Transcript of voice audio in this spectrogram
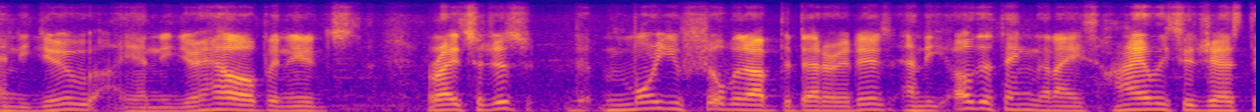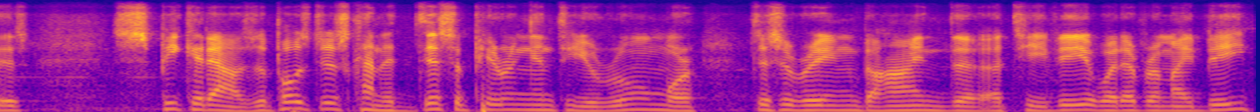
I need you, I need your help, and it's right. So just the more you fill it up, the better it is. And the other thing that I highly suggest is speak it out, as opposed to just kind of disappearing into your room or disappearing behind the, a TV or whatever it might be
